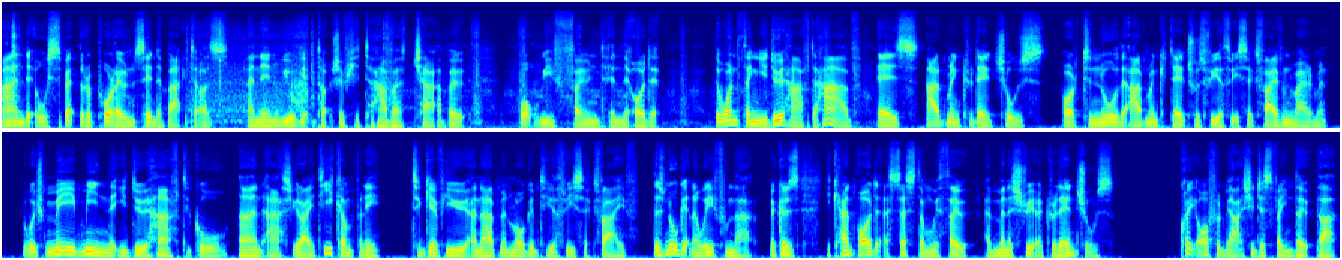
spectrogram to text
and it will spit the report out and send it back to us. And then we'll get in touch with you to have a chat about what we've found in the audit. The one thing you do have to have is admin credentials or to know the admin credentials for your 365 environment, which may mean that you do have to go and ask your IT company to give you an admin login to your 365. There's no getting away from that because you can't audit a system without administrator credentials. Quite often, we actually just find out that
